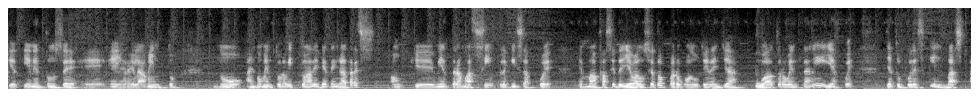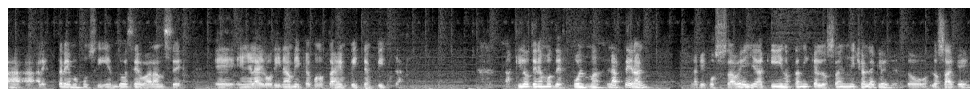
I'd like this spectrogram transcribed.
que tiene entonces eh, el reglamento no, al momento no he visto a nadie que tenga tres, aunque mientras más simple quizás pues es más fácil de llevar un setup, pero cuando tienes ya cuatro ventanillas, pues ya tú puedes ir más al extremo consiguiendo ese balance eh, en la aerodinámica cuando estás en pista en pista. Aquí lo tenemos de forma lateral, la que cosa bella. Aquí no está ni Carlos Sainz ni Charles Leclerc, esto lo saqué,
